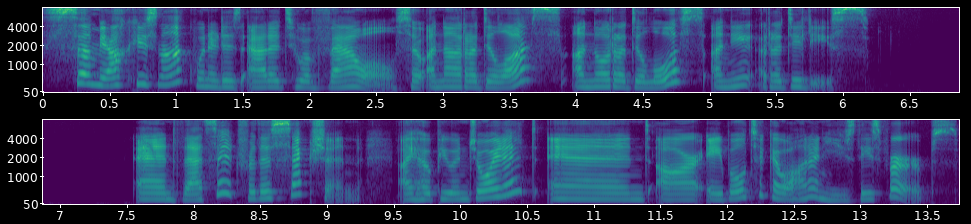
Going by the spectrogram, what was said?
samyakisnak when it is added to a vowel. So ana radilas, radilos, ani radilis. And that's it for this section. I hope you enjoyed it and are able to go on and use these verbs.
